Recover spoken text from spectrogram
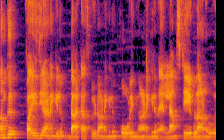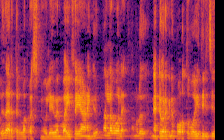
നമുക്ക് ഫൈവ് ജി ആണെങ്കിലും ഡാറ്റ സ്പീഡ് ആണെങ്കിലും കോളിംഗ് ആണെങ്കിലും എല്ലാം സ്റ്റേബിൾ ആണ്. ഒരു തരത്തിലുള്ള പ്രശ്നവുമില്ല. ഈവൻ വൈഫൈ ആണെങ്കിലും നല്ല പോലെ നമ്മൾ നെറ്റ്വർക്കിന് പുറത്ത് പോയി തിരിച്ച്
